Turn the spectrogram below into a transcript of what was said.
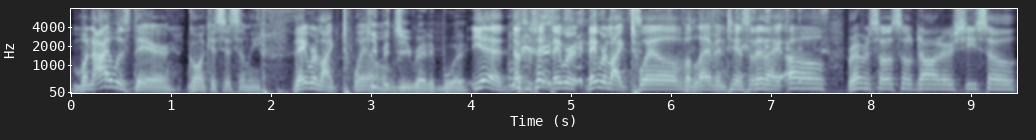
when I was there going consistently, they were like twelve. keep it G rated, boy. Yeah, that's what I'm saying. They were they were like 12, 11, 10. So they're like, oh, Reverend so so daughter, she's so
